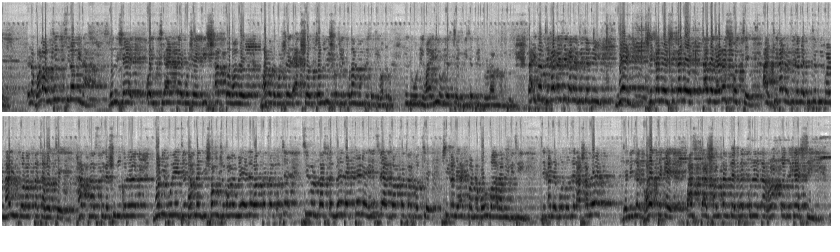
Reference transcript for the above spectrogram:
এটা বলা উচিত ছিল কিনা? যদি সে ওই চেয়ারটায় বসে নিঃস্বার্থভাবে ভারতবর্ষের একশো চল্লিশ কোটির প্রধানমন্ত্রী যদি হতো, কিন্তু উনি হয়নি, উনি হচ্ছে বিজেপির প্রধানমন্ত্রী। তাই তো যেখানে যেখানে বিজেপি নেই, সেখানে সেখানে তাদের অ্যারেস্ট করছে, আর যেখানে যেখানে বিজেপি পর নারীর উপর অত্যাচার হচ্ছে হাত নাচ থেকে শুরু করে মণিপুরে যে ধরনের নৃশংসভাবে মেয়েদের অত্যাচার করছে শিডিউল কাস্টের মেয়েদের টেনে আজকে অত্যাচার করছে, সেখানে একবার না বহুবার আমি গেছি, যেখানে মোদদের আসামে যে নিজের ঘরের থেকে পাঁচটা সন্তানকে বের করে তার রক্ত দেখে এসেছি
